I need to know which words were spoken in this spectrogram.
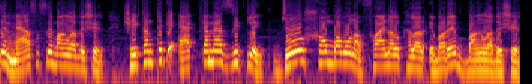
যে ম্যাচ আছে বাংলাদেশের, সেইখান থেকে একটা ম্যাচ জিতলেই জোর সম্ভাবনা ফাইনাল খেলার এবারে বাংলাদেশের।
